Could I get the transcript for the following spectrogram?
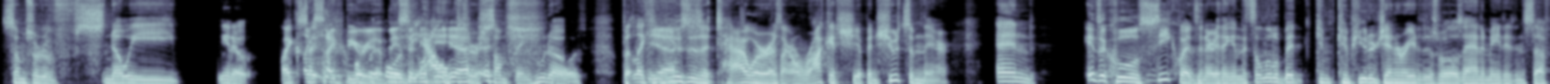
some sort of snowy you know like, Like Si- Siberia, or, or basically, the Alps yeah. or something who knows? But like he Yeah. uses a tower as like a rocket ship and shoots him there. And it's a cool hmm. sequence and everything and it's a little bit com- computer generated as well as animated and stuff.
